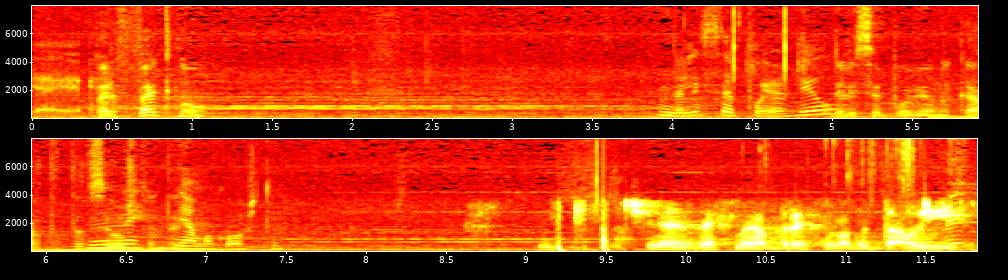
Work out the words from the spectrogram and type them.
Е, Перфектно. Дали се е появил? Дали се е появил на картата? Все още не. няма го още. Че взехме адреса на Дедал и...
